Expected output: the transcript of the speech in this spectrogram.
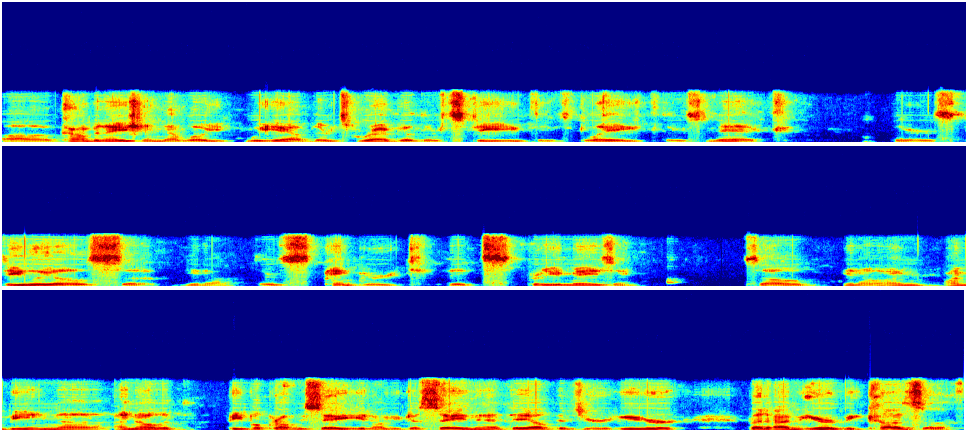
uh, combination that we, we have. There's Grega, there's Steve, there's Blake, there's Nick, there's Stelios, uh, you know, there's Pinkert. It's pretty amazing. So, you know, I'm, I'm being, uh, I know that people probably say, you know, you're just saying that, Dale, because you're here, but I'm here because of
